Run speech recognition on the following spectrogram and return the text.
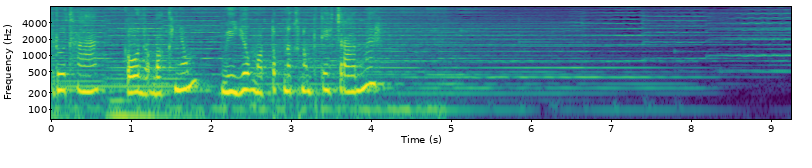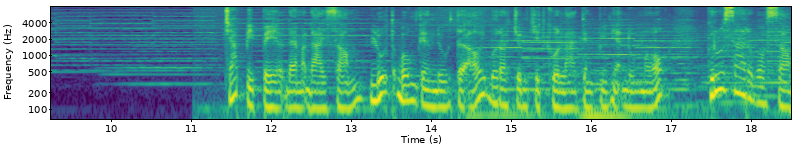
ព្រោះថាកូនរបស់ខ្ញុំ វាយកមកទុកនៅក្នុងផ្ទះច្រើនណាស់ចាប់ពីពេលដែលម្ដាយសំលក់ត្បូងទាំងនោះទៅឲ្យបរិជនជាតិកូឡាទាំងពីរនាក់នោះមក គ្រួសាររបស់សំ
